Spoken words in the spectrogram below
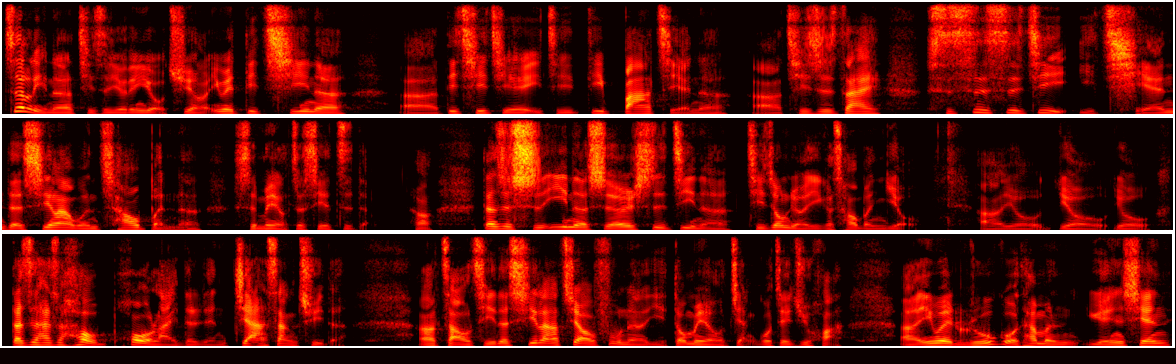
这里呢其实有点有趣啊，因为第七呢，呃，第七节以及第八节呢，啊，其实在十四世纪以前的希腊文抄本呢是没有这些字的。好，但是十一呢，十二世纪呢，其中有一个抄本有。啊，有有有，但是他是后后来的人加上去的，啊，早期的希腊教父呢也都没有讲过这句话，啊，因为如果他们原先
